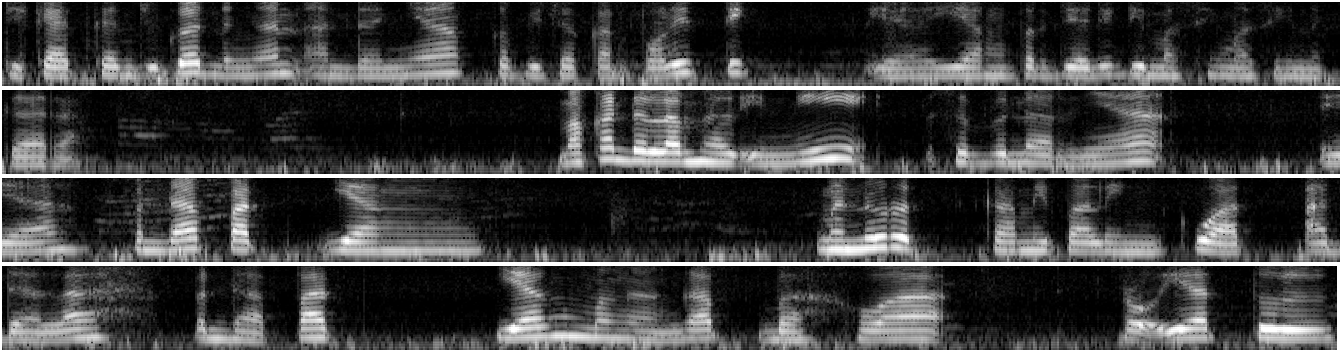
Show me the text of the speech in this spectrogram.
dikaitkan juga dengan adanya kebijakan politik ya yang terjadi di masing-masing negara. Maka dalam hal ini sebenarnya ya pendapat yang menurut kami paling kuat adalah pendapat yang menganggap bahwa ru'yatul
